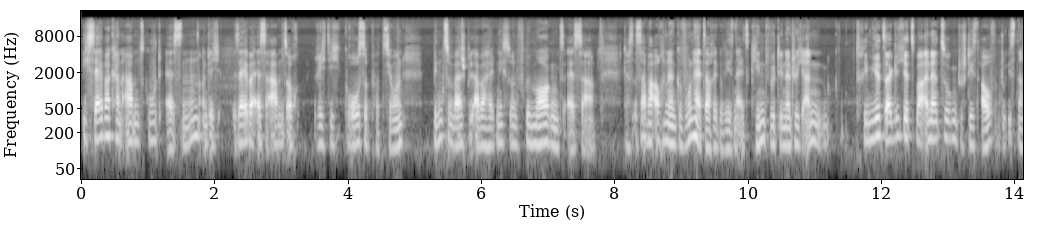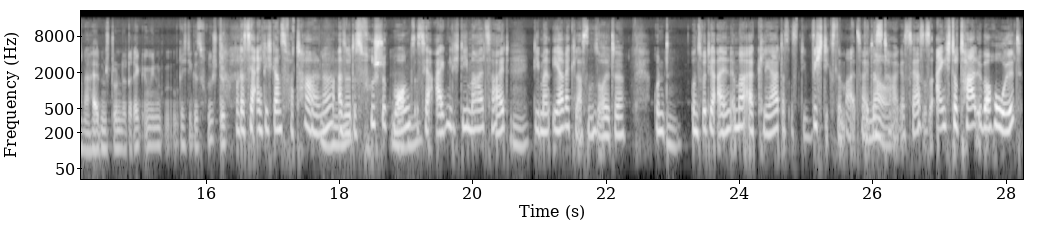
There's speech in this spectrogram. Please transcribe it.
Ich selber kann abends gut essen und ich selber esse abends auch richtig große Portionen bin zum Beispiel aber halt nicht so ein Frühmorgensesser. Das ist aber auch eine Gewohnheitssache gewesen. Als Kind wird dir natürlich an, trainiert, sage ich jetzt mal, anerzogen. Du stehst auf und du isst nach einer halben Stunde direkt irgendwie ein richtiges Frühstück. Und das ist ja eigentlich ganz fatal, ne? Mhm. Also das Frühstück morgens mhm. ist ja eigentlich die Mahlzeit, mhm. die man eher weglassen sollte. Und mhm. uns wird ja allen immer erklärt, das ist die wichtigste Mahlzeit genau. des Tages. Ja, es ist eigentlich total überholt,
